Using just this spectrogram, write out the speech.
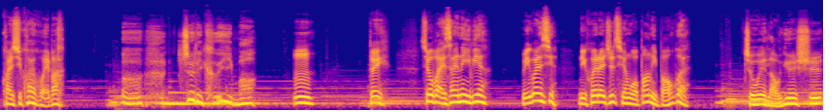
快去快回吧。呃，这里可以吗？嗯，对，就摆在那边，没关系。你回来之前，我帮你保管。这位老乐师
